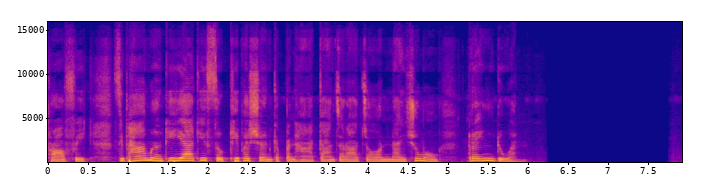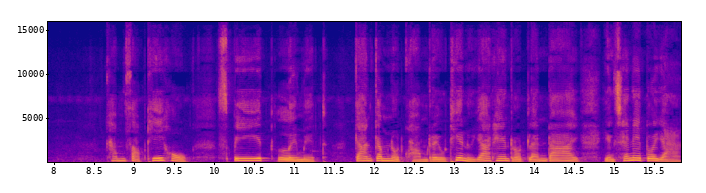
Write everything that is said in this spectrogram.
traffic 15 เมืองที่แย่ที่สุดที่เผชิญกับปัญหาการจราจรในชั่วโมงเร่งด่วนคำศัพท์ที่ 6 speed limit การกำหนดความเร็วที่อนุญาตให้รถแล่นได้ อย่างเช่นในตัวอย่าง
